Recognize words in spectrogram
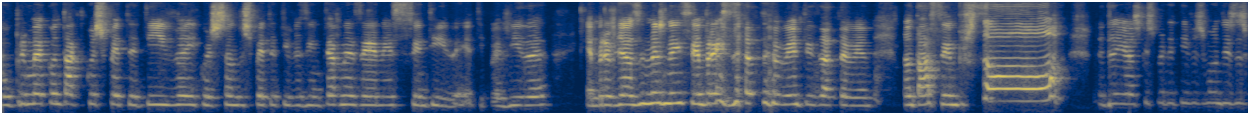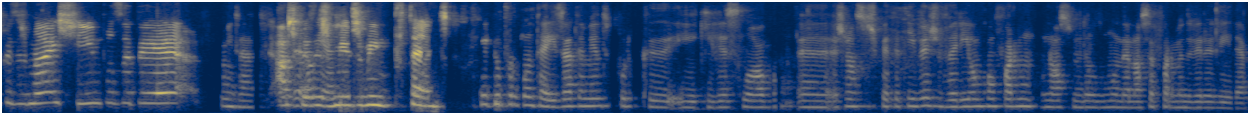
o primeiro contacto com a expectativa e com a gestão das expectativas internas é nesse sentido, é tipo a vida é maravilhosa, mas nem sempre é exatamente, exatamente, não está sempre só. Então eu acho que as expectativas vão desde as coisas mais simples até Exato. às coisas Aliás, mesmo importantes. E que eu perguntei exatamente porque, e aqui vê-se logo, uh, as nossas expectativas variam conforme o nosso modelo do mundo, a nossa forma de ver a vida.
